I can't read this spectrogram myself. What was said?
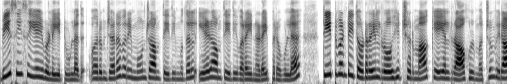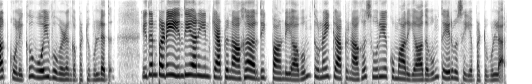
பிசிசிஐ வெளியிட்டுள்ளது. வரும் ஜனவரி மூன்றாம் தேதி முதல் ஏழாம் தேதி வரை நடைபெறவுள்ள டி டுவெண்டி தொடரில் ரோஹித் சர்மா கே எல் ராகுல் மற்றும் விராட் கோலிக்கு ஓய்வு வழங்கப்பட்டுள்ளது. இதன்படி இந்திய அணியின் கேப்டனாக ஹர்திக் பாண்டியாவும் துணை கேப்டனாக சூரியகுமார் யாதவும் தேர்வு செய்யப்பட்டுள்ளார்.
